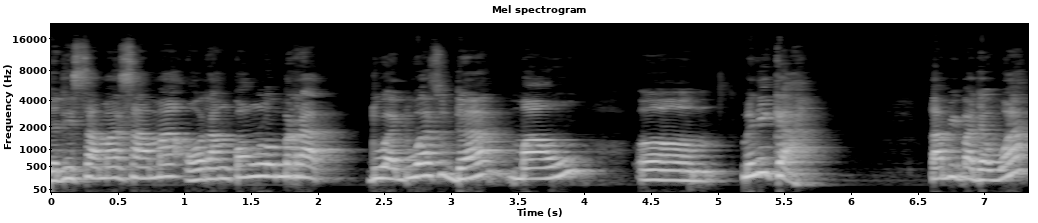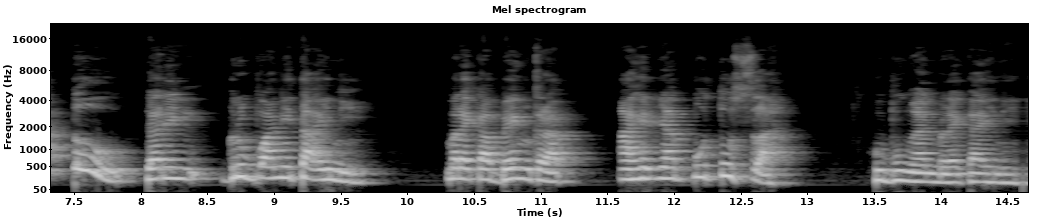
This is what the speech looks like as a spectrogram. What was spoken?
jadi sama-sama orang konglomerat dua-dua sudah mau um, menikah tapi pada waktu dari grup wanita ini mereka bankrupt akhirnya putuslah hubungan mereka ini.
